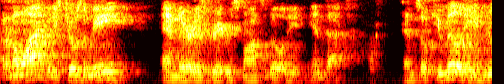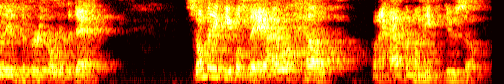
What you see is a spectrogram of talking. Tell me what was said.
I don't know why, but He's chosen me, and there is great responsibility in that. And so humility really is the first order of the day. So many people say, I will help when I have the money to do so.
